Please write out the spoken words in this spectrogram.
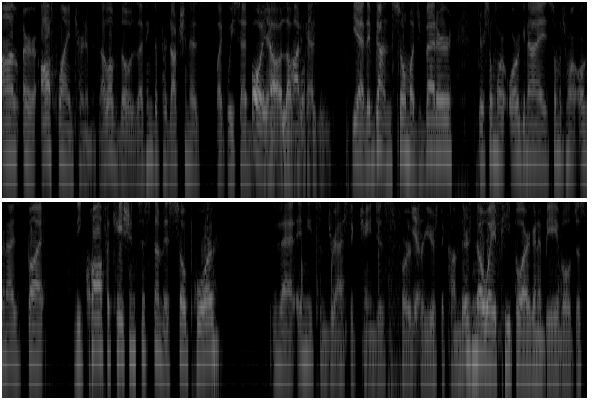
on or offline tournaments. I love those. I think the production has, like we said, Oh yeah, I love watching yeah, they've gotten so much better. They're so more organized, so much more organized. But the qualification system is so poor that it needs some drastic changes for Yeah. for years to come. There's no way people are going to be able, just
